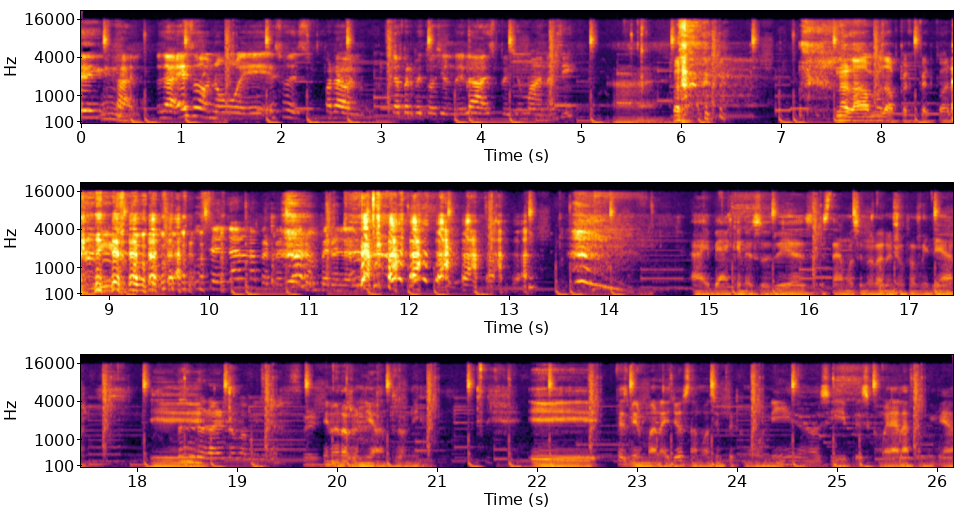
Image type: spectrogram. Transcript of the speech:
Eh, Mm. tal. O sea, eso no, eh, eso es para la perpetuación de la especie humana, ¿sí? Ah, No la vamos a perpetuar. amigo. Ustedes ya no la perpetuaron, pero en la lucha. Ay, vean que en esos días estábamos en una reunión familiar y. Sí. en una reunión, reunión. Y pues mi hermana y yo estamos siempre como unidos y pues como era la familia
